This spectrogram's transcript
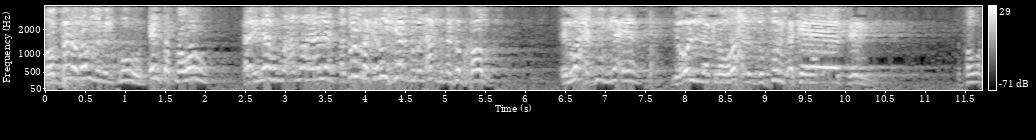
ربنا ظلم الكون. انت تنوره. اله مع الله يالا دول ما كانوش ياخدوا بالأخذ بالاسباب خالص. الواحد فيهم يعيا. يقول لك لو راح للدكتور يبقى كافر. تصور؟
